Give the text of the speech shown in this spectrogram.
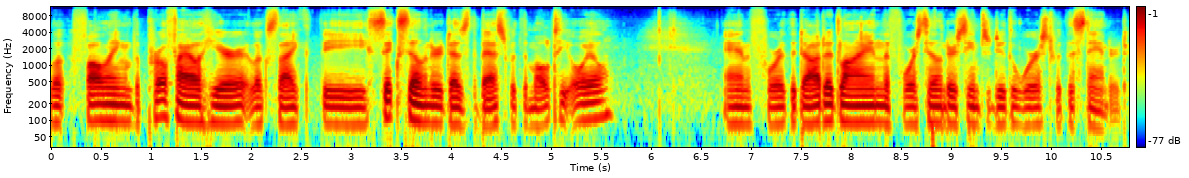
Look, following the profile here, it looks like the six-cylinder does the best with the multi-oil. And for the dotted line, the four-cylinder seems to do the worst with the standard.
